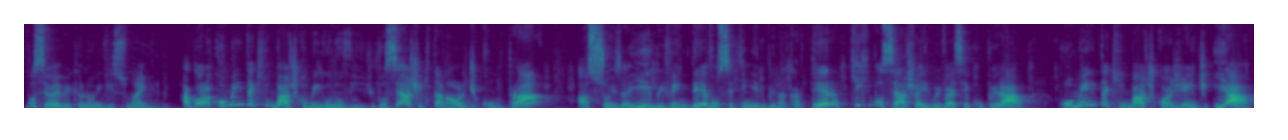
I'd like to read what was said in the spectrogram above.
você vai ver que eu não invisto na IRB. Agora comenta aqui embaixo comigo no vídeo. Você acha que está na hora de comprar ações da IRB, vender? Você tem IRB na carteira? O que, que você acha? A IRB vai se recuperar? Comenta aqui embaixo com a gente. E ah,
